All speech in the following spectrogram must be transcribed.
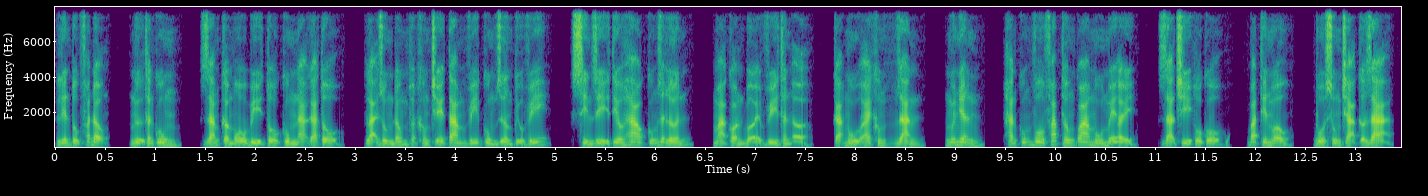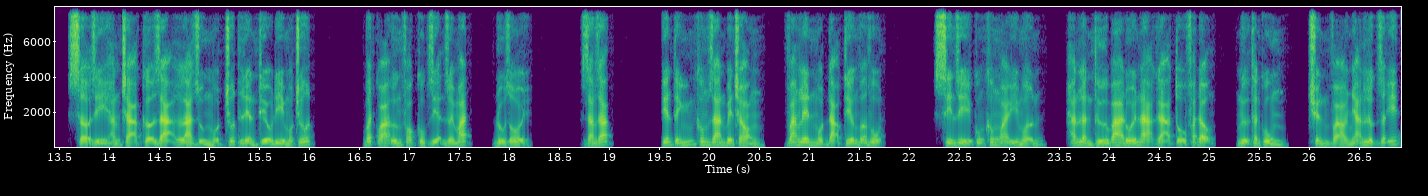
Liên tục phát động, ngự thần cung, giam cầm ố bị tổ cùng nạ gạ tổ lại dùng đồng thuật khống chế tam vĩ cùng dương cựu vĩ, xin dị tiêu hao cũng rất lớn, mà còn bởi vì thân ở các mù ải không gian nguyên nhân, hắn cũng vô pháp thông qua mù mệ ấy dạ giá trị hô cô, bắt thiên mâu, bổ sung trả cờ dạ sở dĩ hắn trả cờ dạ là dùng một chút liền thiếu đi một chút. Bất quá ứng phó cục diện dưới mắt, đủ rồi. Giang giác. Tiên tính không gian bên trong, vang lên một đạo tiếng vỡ vụn. Xin gì cũng không ngoài ý mớn hắn lần thứ ba đối nạ gạ tổ phát động, ngự thân cung truyền vào nhãn lực rất ít,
